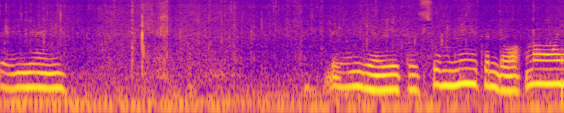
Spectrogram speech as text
แดงให ญ่แดงใหญ่แต่ซุ่มนี่เป็นดอกน้อย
